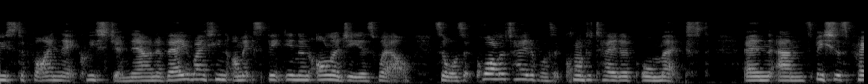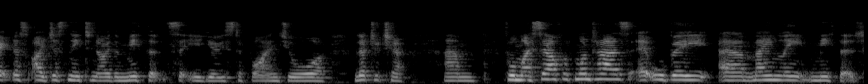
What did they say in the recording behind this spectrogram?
used to find that question? Now, in evaluating, I'm expecting an ology as well. So, was it qualitative, was it quantitative, or mixed? In um, specialist practice, I just need to know the methods that you use to find your literature. Um, for myself with Montaz, it will be uh, mainly method.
